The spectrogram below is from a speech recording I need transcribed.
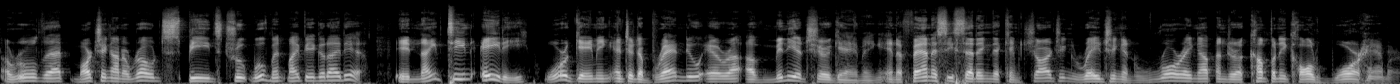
a rule that marching on a road speeds troop movement might be a good idea. In 1980, wargaming entered a brand new era of miniature gaming in a fantasy setting that came charging, raging, and roaring up under a company called Warhammer.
